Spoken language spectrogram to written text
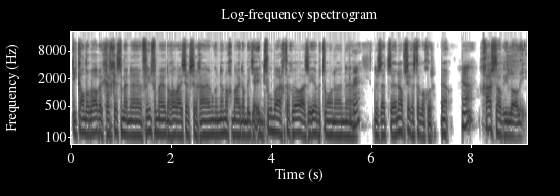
die kant op wel. Ik had gisteren met een vriend van mij ook nog wel. Hij zegt, ze gaan hebben een nummer gemaakt, een beetje intoonbaarachtig wel, als eerbetoon. En, eh. Dus dat, eh, nou, op zich is dat wel goed. Ja. Ja. Gast op die lolly.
